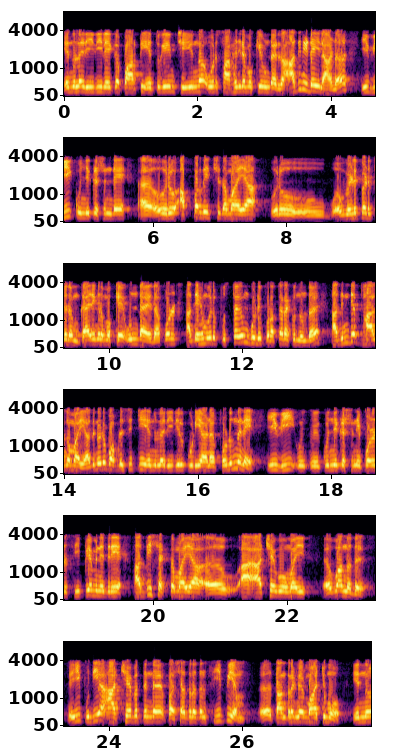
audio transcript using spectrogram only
എന്നുള്ള രീതിയിലേക്ക് പാർട്ടി എത്തുകയും ചെയ്യുന്ന ഒരു സാഹചര്യമൊക്കെ ഉണ്ടായിരുന്നു. അതിനിടയിലാണ് ഈ വി കുഞ്ഞികൃഷ്ണന്റെ ഒരു അപ്രതീക്ഷിതമായ ഒരു വെളിപ്പെടുത്തലും കാര്യങ്ങളും ഒക്കെ ഉണ്ടായത്. അപ്പോൾ അദ്ദേഹം ഒരു പുസ്തകം കൂടി പുറത്തിറക്കുന്നുണ്ട്. അതിന്റെ ഭാഗമായി അതിനൊരു പബ്ലിസിറ്റി എന്നുള്ള രീതിയിൽ കൂടിയാണ് പൊടുന്നനെ ഈ വി കുഞ്ഞികൃഷ്ണൻ ഇപ്പോൾ സി പി എമ്മിനെതിരെ അതിശക്തമായ ആക്ഷേപവുമായി വന്നത്. ഈ പുതിയ ആക്ഷേപത്തിന്റെ പശ്ചാത്തലത്തിൽ സി പി എം തന്ത്രങ്ങൾ മാറ്റുമോ എന്ന്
